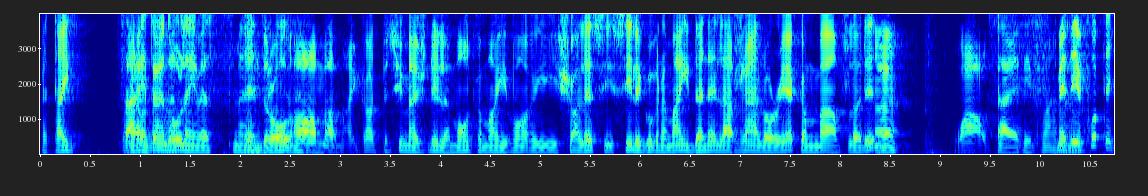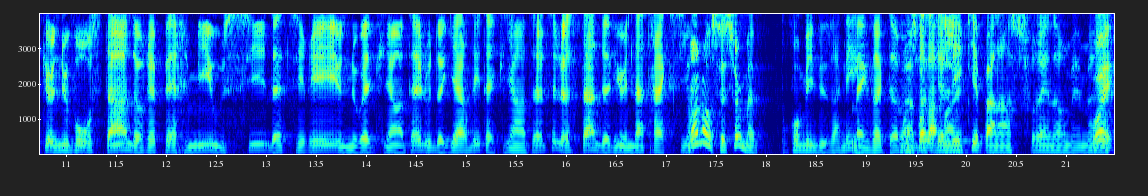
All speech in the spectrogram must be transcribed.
Peut-être. Ça aurait été un drôle d'investissement. Un drôle. Oh my God. Peux-tu imaginer le monde, comment ils vont. Ils si, si le gouvernement il donnait de l'argent à Laurier comme en Floride? Ouais. Wow. Ça aurait été épouvantable. Mais des fois, peut-être qu'un nouveau stade aurait permis aussi d'attirer une nouvelle clientèle ou de garder ta clientèle. Tu sais, le stade devient une attraction. Non, non, c'est sûr, mais pour combien des années? Mais exactement. Parce que l'équipe elle en souffrait énormément. Oui,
